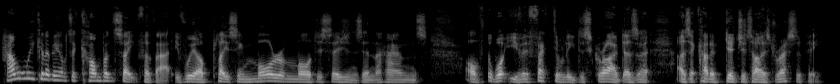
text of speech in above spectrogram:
How are we going to be able to compensate for that if we are placing more and more decisions in the hands of what you've effectively described as a, as a kind of digitized recipe?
